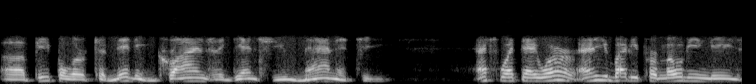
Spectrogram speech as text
uh, people are committing crimes against humanity that's what they were. Anybody promoting these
